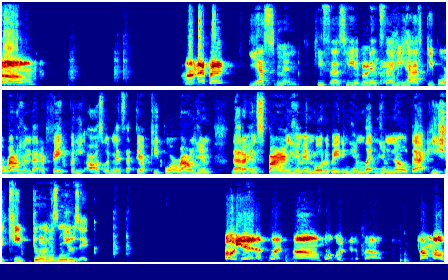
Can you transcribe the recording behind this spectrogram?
Um, run that back. Yesman. He says he admits that he has people around him that are fake, but he also admits that there are people around him that are inspiring him and motivating him, letting him know that he should keep doing his music. Oh yeah, that's what. Um, what was it about? Talking about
